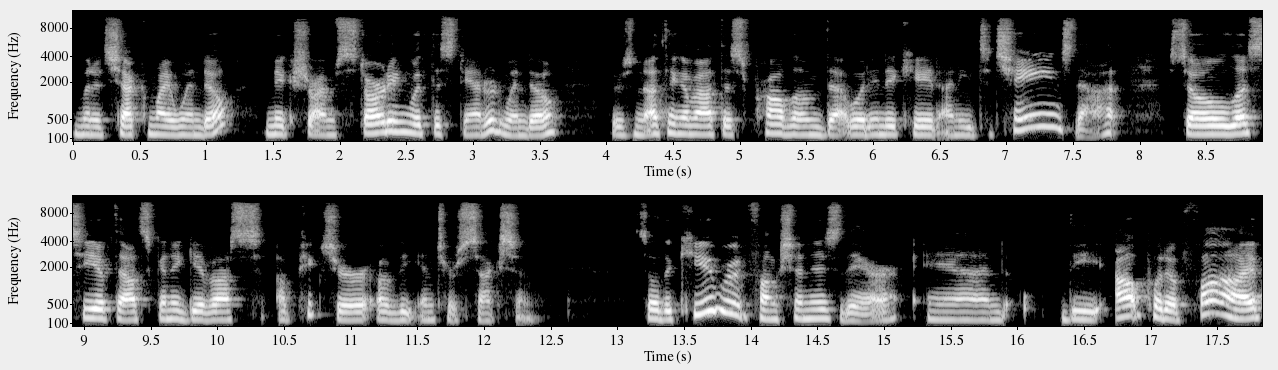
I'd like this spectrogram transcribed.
I'm going to check my window, make sure I'm starting with the standard window, there's nothing about this problem that would indicate I need to change that. So let's see if that's going to give us a picture of the intersection. So the cube root function is there and the output of 5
